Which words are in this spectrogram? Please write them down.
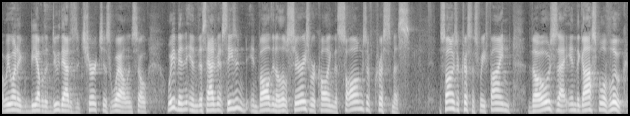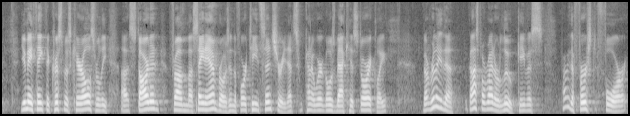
Uh, we want to be able to do that as a church as well. And so we've been in this Advent season involved in a little series we're calling the Songs of Christmas. The Songs of Christmas, we find those uh, in the Gospel of Luke. You may think that Christmas carols really uh, started from uh, St. Ambrose in the 14th century. That's kind of where it goes back historically. But really, the Gospel writer Luke gave us probably the first four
